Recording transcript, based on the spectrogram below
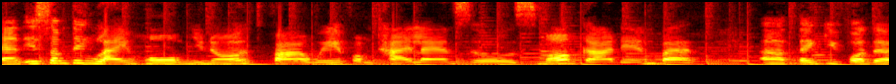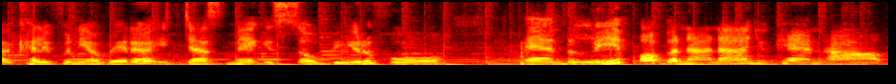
And it's something like home you know far away from thailand so small garden but uh, thank you for the california weather. It just makes it so beautiful. And the leaf of banana you can uh,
